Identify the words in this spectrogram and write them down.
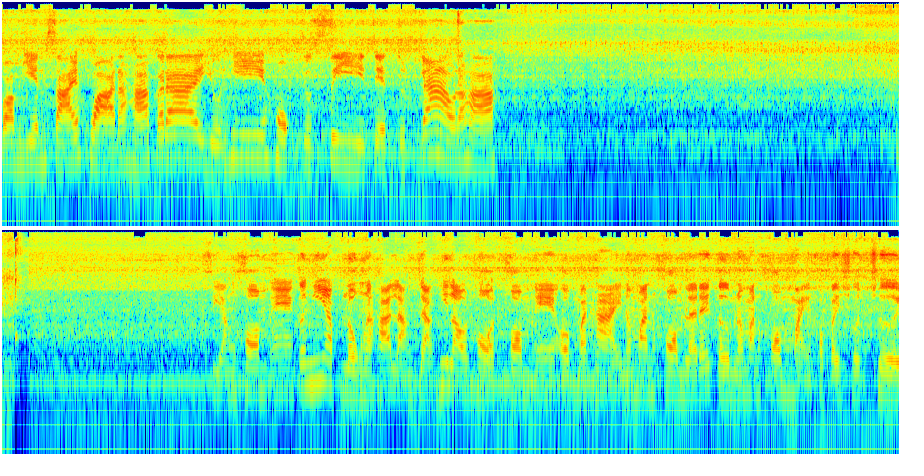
ความเย็นซ้ายขวานะคะ ก็ได้อยู่ที่ 6.4 7.9 นะคะ สียงคอมแอร์ก็เงียบลงนะคะ หลังจากที่เราถอดคอมแอร์ออกมาถ่ายน้ำมันคอมและได้เติมน้ำมันคอมใหม่เข้าไปชดเชย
